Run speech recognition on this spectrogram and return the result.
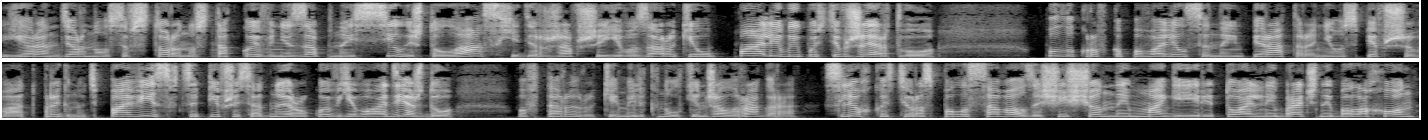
Ярен дернулся в сторону с такой внезапной силой, что ласхи, державшие его за руки, упали, выпустив жертву. Полукровка повалился на императора, не успевшего отпрыгнуть, повис, вцепившись одной рукой в его одежду. Во второй руке мелькнул кинжал Рагора, с легкостью располосовал защищенный магией ритуальный брачный балахон,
